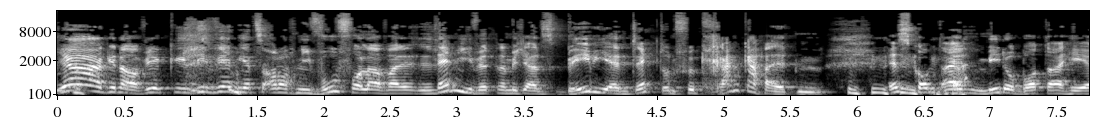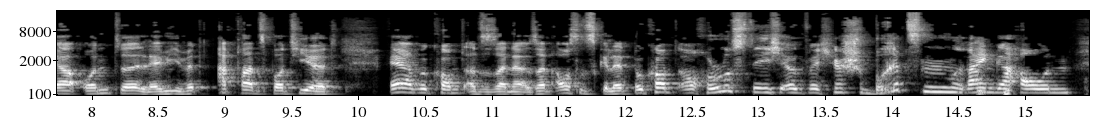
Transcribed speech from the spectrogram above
Ja, genau. Wir, wir werden jetzt auch noch niveauvoller, weil Lemmy wird nämlich als Baby entdeckt und für krank gehalten. Es kommt ein Medobot daher und äh, Lemmy wird abtransportiert. Er bekommt, also seine, sein Außenskelett bekommt auch lustig irgendwelche Spritzen reingehauen.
